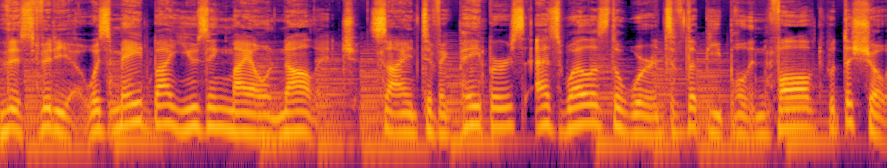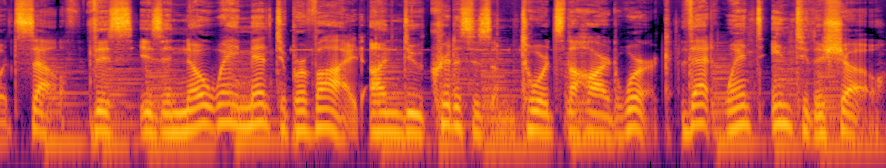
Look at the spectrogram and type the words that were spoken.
This video was made by using my own knowledge, scientific papers, as well as the words of the people involved with the show itself. This is in no way meant to provide undue criticism towards the hard work that went into the show.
